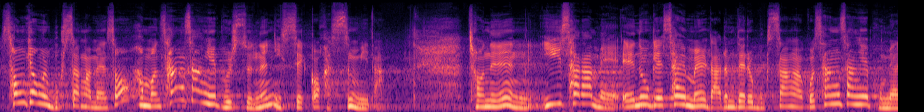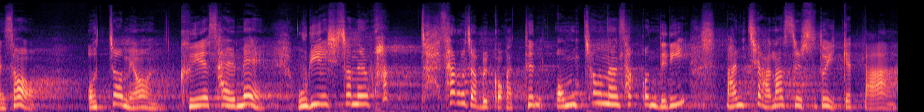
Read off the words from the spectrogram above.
성경을 묵상하면서 한번 상상해 볼 수는 있을 것 같습니다. 저는 이 사람의 에녹의 삶을 나름대로 묵상하고 상상해 보면서 어쩌면 그의 삶에 우리의 시선을 확 사로잡을 것 같은 엄청난 사건들이 많지 않았을 수도 있겠다.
